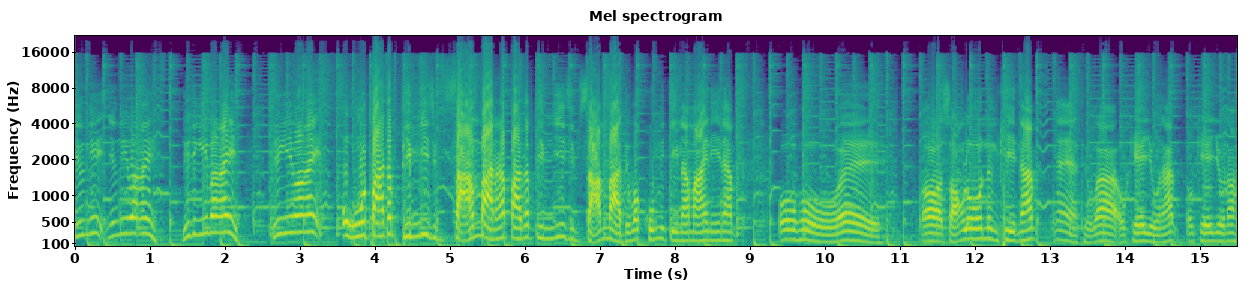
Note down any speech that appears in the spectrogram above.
ยื้ออย่างงี้ยื้ออย่างงี้ว่าไงยื้ออย่างงี้ว่าไงยื้ออย่างงี้ว่าไงโอ้โหปลาทับทิม 23 บาทนะครับปลาทับทิม 23 บาทถือว่าคุ้มจริงๆนะไม้นี้นะครับ โอ้โหก็2โล1ขีดนะครับแหมถือว่าโอเคอยู่นะครับโอเคอยู่เนาะ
